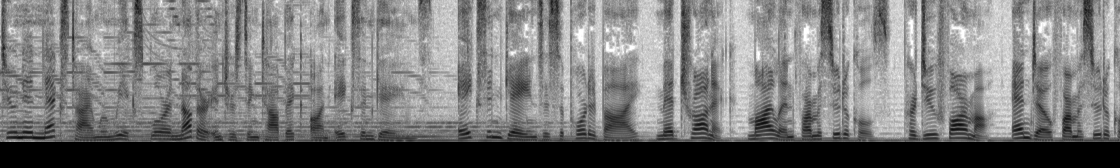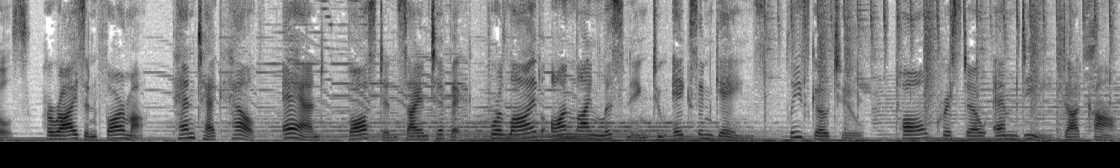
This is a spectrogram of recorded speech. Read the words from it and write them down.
Tune in next time when we explore another interesting topic on Aches and Gains. Aches and Gains is supported by Medtronic, Mylan Pharmaceuticals, Purdue Pharma, Endo Pharmaceuticals, Horizon Pharma, Pentec Health, and Boston Scientific. For live online listening to Aches and Gains, please go to paulchristomd.com.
